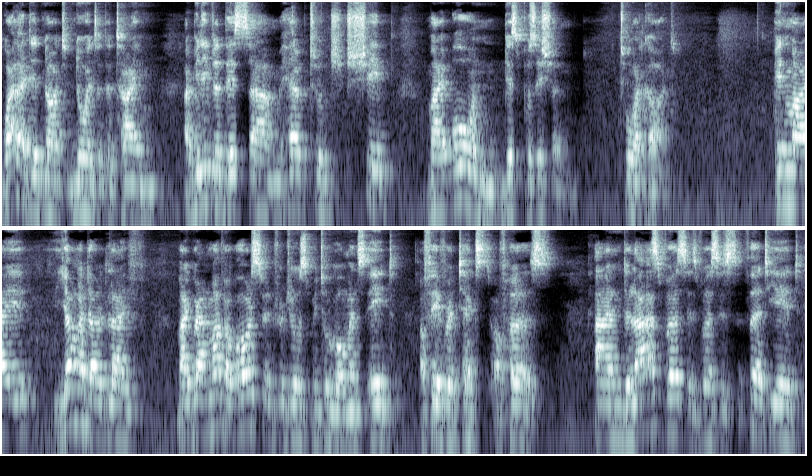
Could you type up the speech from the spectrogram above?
While I did not know it at the time, I believe that this psalm helped to shape my own disposition toward God. In my young adult life, my grandmother also introduced me to Romans 8, a favorite text of hers. And the last verses, verses 38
